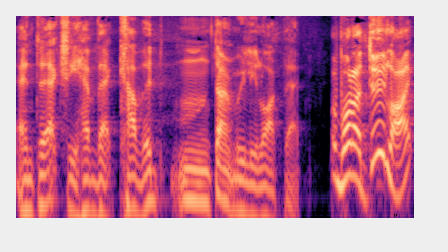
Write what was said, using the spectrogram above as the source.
And to actually have that covered, mm, don't really like that. What I do like,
